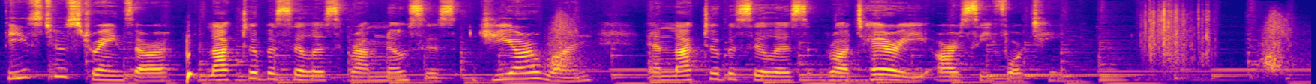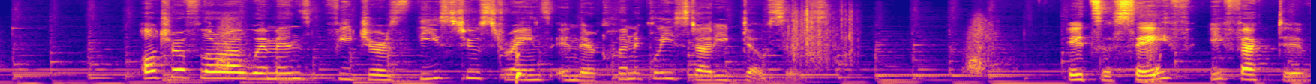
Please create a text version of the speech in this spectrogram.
These two strains are Lactobacillus rhamnosus GR1 and Lactobacillus reuteri RC14. Ultraflora Women's features these two strains in their clinically studied doses. It's a safe, effective,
